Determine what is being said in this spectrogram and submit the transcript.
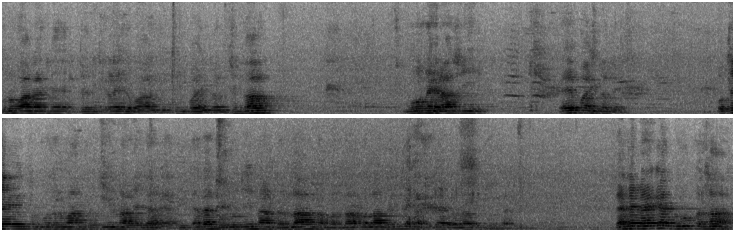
ਗੁਰੂ ਮਹਾਰਾਜ ਨੇ ਦਿਨ ਕਿਹੜੇ ਆਵਾਜ਼ ਦਿੱਤੀ, ਭਾਈ ਗਲ ਸਿੰਘਾ, ਮੂੰਹ ਹਨੇਰਾ ਸੀ। ਇਹ ਭਾਈ ਗੱਲੇ ਉੱਥੇ ਇੱਕ ਮੁਸਲਮਾਨ ਫਕੀਰ ਨਾਲੇ ਜਾ ਰਿਹਾ ਸੀ। ਕਹਿੰਦਾ ਗੁਰੂ ਜੀ, ਨਾ ਡੱਲਾ, ਨਾ ਮੱਲਾ ਪੱਲਾ ਸਿੰਘ ਦੇ ਘੱਟ ਗਿਆ ਡੱਲਾ ਸਿੰਘ ਦਾ ਕਹਿੰਦੇ ਰਹਿ ਗਿਆ ਗੁਰੂ ਕੱਲਾ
